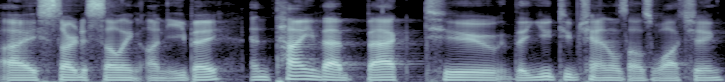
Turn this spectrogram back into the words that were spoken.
I started selling on eBay. And tying that back to the YouTube channels I was watching,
